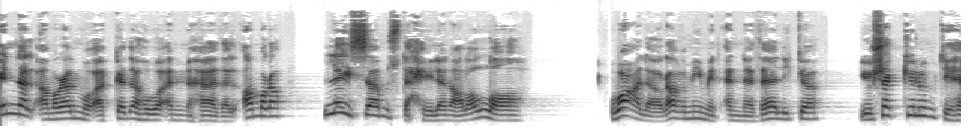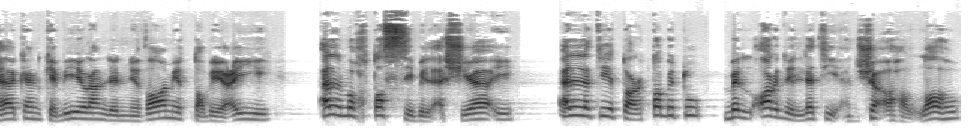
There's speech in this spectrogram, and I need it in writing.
إن الأمر المؤكد هو أن هذا الأمر ليس مستحيلا على الله. وعلى الرغم من أن ذلك يشكل انتهاكا كبيرا للنظام الطبيعي المختص بالأشياء التي ترتبط بالأرض التي أنشأها الله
